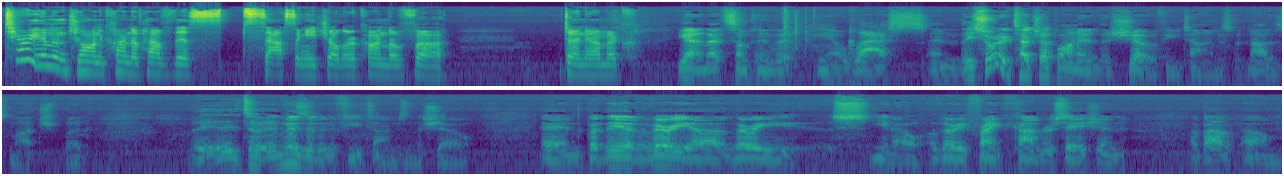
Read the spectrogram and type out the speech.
Tyrion and Jon kind of have this sassing each other kind of uh, dynamic. yeah, and that's something that, you know, lasts and they sort of touch up on it in the show a few times, but not as much, but it's a, it visited a few times in the show. And but they have a very uh very you know, a very frank conversation about um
